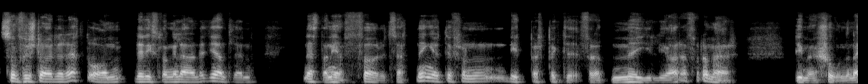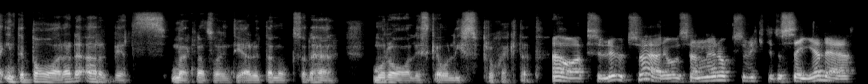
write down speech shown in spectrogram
Så förstår jag det rätt då om det livslånga lärandet egentligen nästan är en förutsättning utifrån ditt perspektiv för att möjliggöra för de här dimensionerna. Inte bara det arbetsmarknadsorienterade utan också det här moraliska och livsprojektet. Ja, absolut så är det. Och sen är det också viktigt att säga det att,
